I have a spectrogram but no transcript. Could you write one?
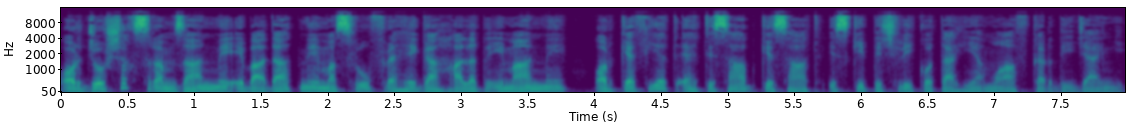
और जो शख्स रमज़ान में इबादात में मसरूफ़ रहेगा हालत ईमान में और कैफियत एहतिसाब के साथ इसकी पिछली कोताहियाँ मुआफ़ कर दी जाएँगी।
